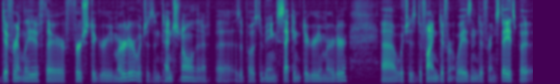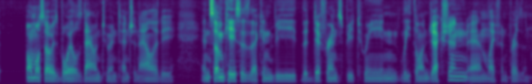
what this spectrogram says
differently if they're first degree murder, which is intentional, than if, uh, as opposed to being second degree murder, uh, which is defined different ways in different states, but almost always boils down to intentionality. In some cases, that can be the difference between lethal injection and life in prison.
